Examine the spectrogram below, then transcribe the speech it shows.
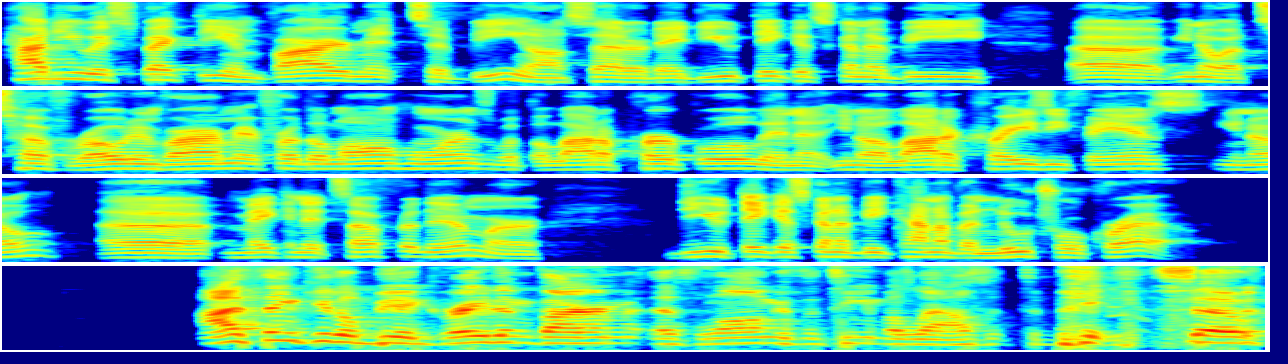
how do you expect the environment to be on Saturday? Do you think it's going to be uh, you know, a tough road environment for the Longhorns with a lot of purple and a, you know a lot of crazy fans, you know, uh, making it tough for them, or do you think it's going to be kind of a neutral crowd? I think it'll be a great environment as long as the team allows it to be. So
